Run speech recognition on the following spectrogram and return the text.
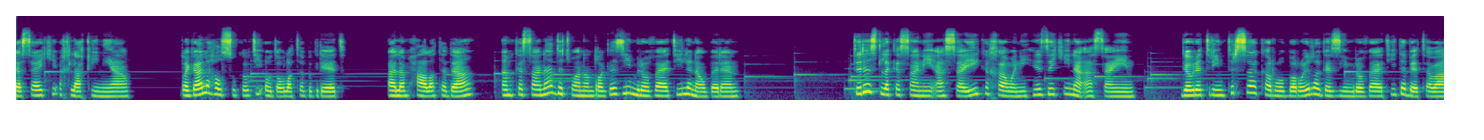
یاسایەکی ئەخلاقی نییە ڕێگا لە هەڵسوکەوتی ئەو دەوڵەتە بگرێت، ئا لەم حاڵەتەدا ئەم کەسانە دەتوانن ڕەگەزی مرۆڤایەتی لەناوبەرن. ترس لە کەسانی ئاسایی کە خاوەنی هێزێکی نائاسایین، گەورەترین ترسە کە ڕووبەڕووی ڕەگەزی مرۆڤایەتی دەبێتەوە.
